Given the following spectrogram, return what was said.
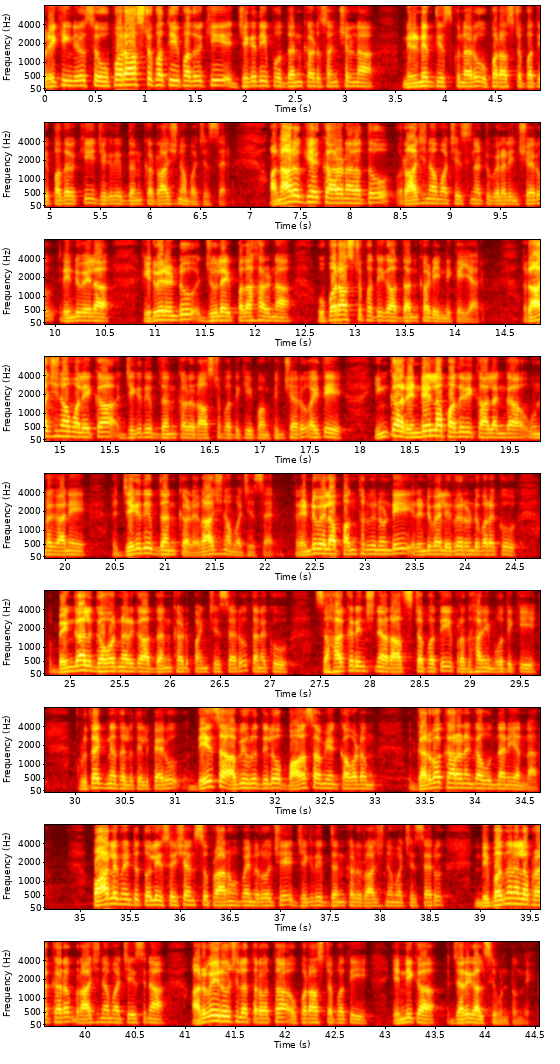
Breaking news ఉపరాష్ట్రపతి పదవికి జగదీప్ ధన్ఖడ్ సంచలన నిర్ణయం తీసుకున్నారు. ఉపరాష్ట్రపతి పదవికి జగదీప్ ధన్ఖడ్ రాజీనామా చేశారు. అనారోగ్య కారణాలతో రాజీనామా చేసినట్టు వెల్లడించారు. రెండు వేల ఇరవై రెండు జూలై పదహారున ఉపరాష్ట్రపతిగా ధన్ఖడ్ ఎన్నికయ్యారు. రాజీనామా లేక జగదీప్ ధన్ఖడ్ రాష్ట్రపతికి పంపించారు. అయితే ఇంకా రెండేళ్ళ పదవి కాలంగా ఉండగానే జగదీప్ ధన్ఖడ్ రాజీనామా చేశారు. రెండు వేల పంతొమ్మిది నుండి రెండు వేల ఇరవై రెండు వరకు బెంగాల్ గవర్నర్గా ధన్ఖడ్ పనిచేశారు. తనకు సహకరించిన రాష్ట్రపతి ప్రధాని మోదీకి కృతజ్ఞతలు తెలిపారు. దేశ అభివృద్ధిలో భాగస్వామ్యం కావడం గర్వకారణంగా ఉందని అన్నారు. పార్లమెంటు తొలి సెషన్స్ ప్రారంభమైన రోజే జగదీప్ ధన్ఖడ్ రాజీనామా చేశారు. నిబంధనల ప్రకారం రాజీనామా చేసిన అరవై రోజుల తర్వాత ఉపరాష్ట్రపతి ఎన్నిక జరగాల్సి ఉంటుంది.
